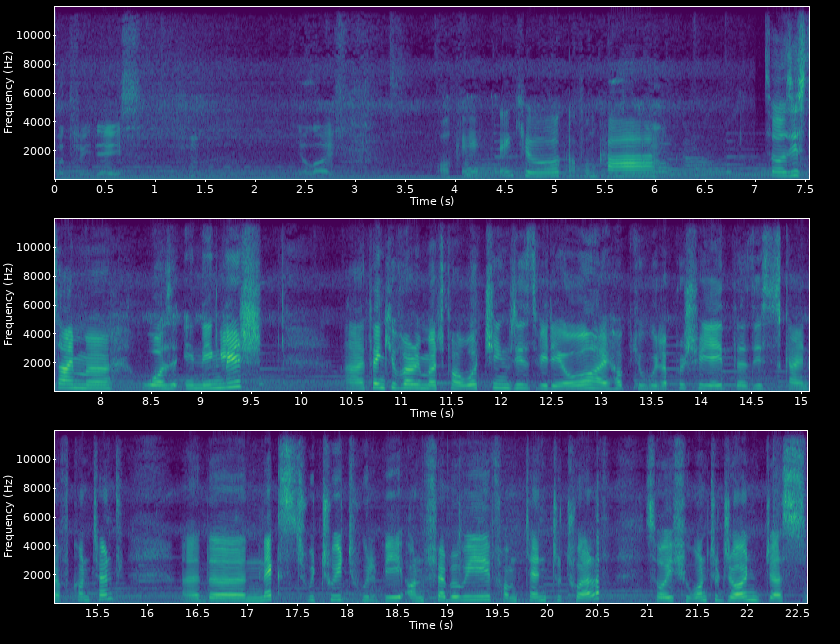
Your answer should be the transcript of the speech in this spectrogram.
Good three days in your life. Okay, thank you. Ka Phung Ka. Yeah. So this time uh, was in English. Uh, thank you very much for watching this video. I hope you will appreciate this kind of content. Uh, the next retreat will be on February from 10 to 12. So if you want to join, just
